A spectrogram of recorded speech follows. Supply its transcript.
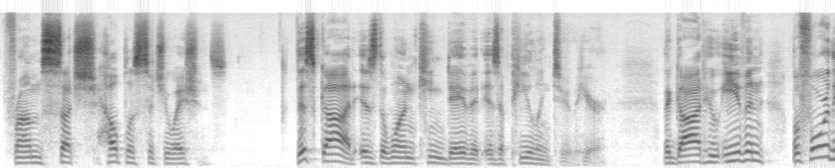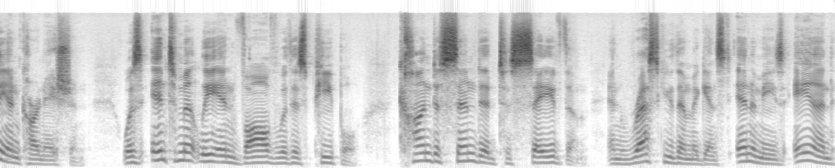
from such helpless situations. This God is the one King David is appealing to here. The God who, even before the incarnation, was intimately involved with his people, condescended to save them, and rescue them against enemies and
